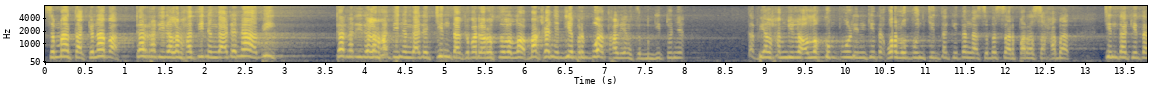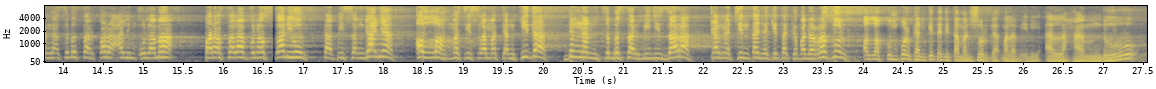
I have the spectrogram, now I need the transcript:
Semata kenapa? Karena di dalam hatinya nggak ada Nabi. Karena di dalam hatinya nggak ada cinta kepada Rasulullah. Makanya dia berbuat hal yang sebegitunya. Tapi Alhamdulillah Allah kumpulin kita. Walaupun cinta kita nggak sebesar para sahabat. Cinta kita nggak sebesar para alim ulama, para salafun salihun, tapi seenggaknya Allah masih selamatkan kita dengan sebesar biji zarah karena cintanya kita kepada Rasul. Allah kumpulkan kita di taman surga malam ini. Alhamdulillah.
